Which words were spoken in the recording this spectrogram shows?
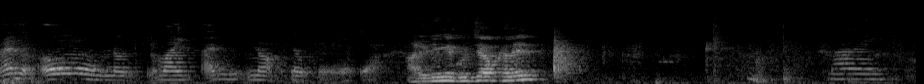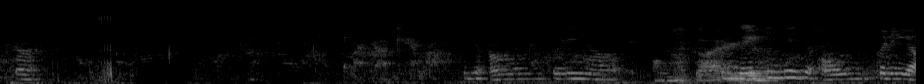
I'm oh, almost not like I'm not looking it yet. Are you doing a good job, Khalil? My God. His own video. Oh my god. He's making own video.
